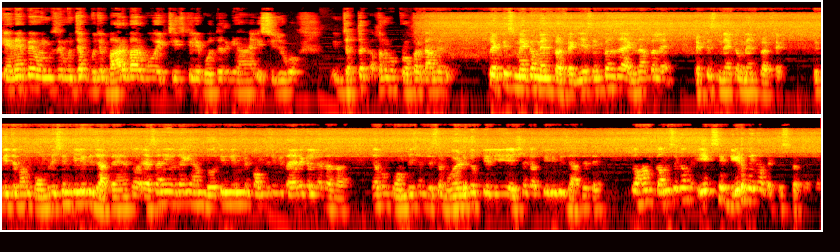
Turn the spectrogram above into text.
कहने पे, उनसे जब मुझे बार बार वो एक चीज़ के लिए बोलते थे कि हाँ इस चीज़ों को, जब तक अपन को प्रॉपर काम practice make a man perfect ये सिंपल सा एग्जांपल है practice make a man perfect क्योंकि जब हम कंपटीशन के लिए भी जाते हैं तो ऐसा नहीं होता कि हम दो तीन दिन में कंपटीशन की तैयारी कर लेता था। जब हम कॉम्पिटिशन जैसे वर्ल्ड कप के लिए एशिया कप के लिए भी जाते थे तो हम कम से कम एक से डेढ़ महीना प्रैक्टिस करते थे।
